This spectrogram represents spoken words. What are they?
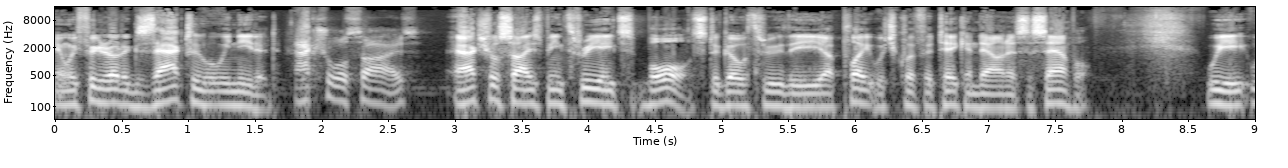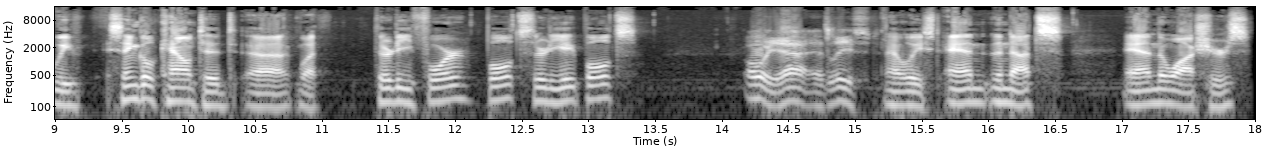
and we figured out exactly what we needed. Actual size. Actual size being 3 eighths bolts to go through the uh, plate which Cliff had taken down as a sample. We, we single counted, uh, what, 34 bolts, 38 bolts? Oh, yeah, at least. at least, and the nuts and the washers.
